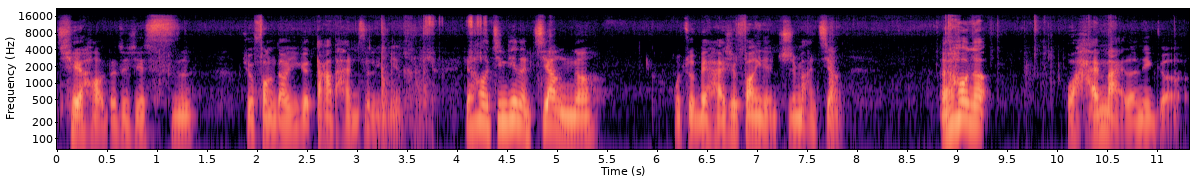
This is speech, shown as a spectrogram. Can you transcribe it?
切好的这些丝就放到一个大盘子里面，然后今天的酱呢，我准备还是放一点芝麻酱。然后呢，我还买了那个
